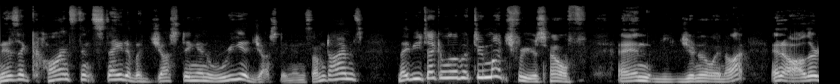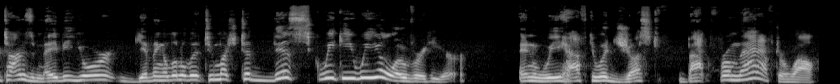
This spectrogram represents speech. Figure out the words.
And it is a constant state of adjusting and readjusting. And sometimes maybe you take a little bit too much for yourself, and generally not. And other times maybe you're giving a little bit too much to this squeaky wheel over here. And we have to adjust back from that after a while.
